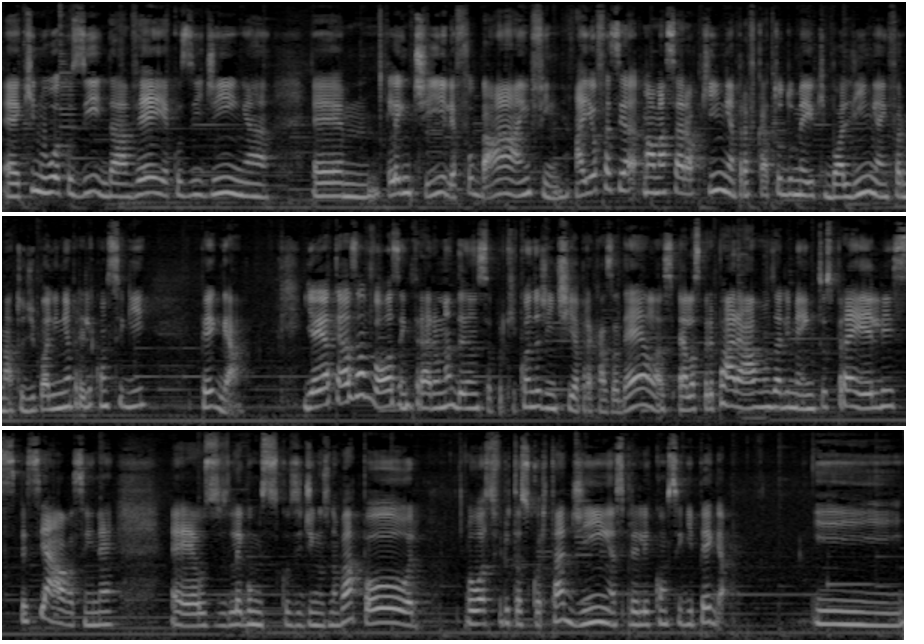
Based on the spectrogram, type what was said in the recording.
é, quinoa cozida, aveia cozidinha, é, lentilha, fubá, enfim. Aí eu fazia uma maçaroquinha para ficar tudo meio que bolinha, em formato de bolinha, para ele conseguir pegar. E aí até as avós entraram na dança, porque quando a gente ia para casa delas, elas preparavam os alimentos para ele especial, assim, né? É, os legumes cozidinhos no vapor ou as frutas cortadinhas para ele conseguir pegar. E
